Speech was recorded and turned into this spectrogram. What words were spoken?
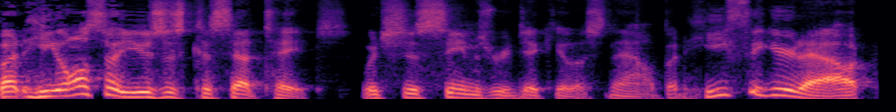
But he also uses cassette tapes, which just seems ridiculous now. But he figured out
